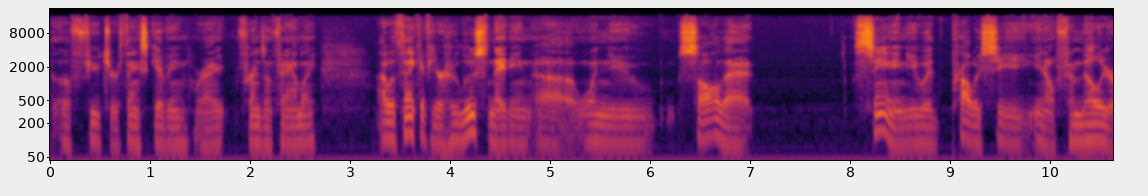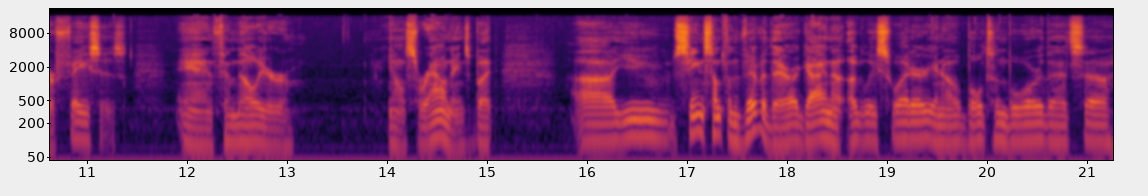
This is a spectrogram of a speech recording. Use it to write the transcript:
the future Thanksgiving, right? Friends and family. I would think if you're hallucinating, uh, when you saw that scene, you would probably see, you know, familiar faces and familiar, you know, surroundings. But uh, you seen something vivid there. A guy in an ugly sweater, you know, bulletin board that's, uh,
